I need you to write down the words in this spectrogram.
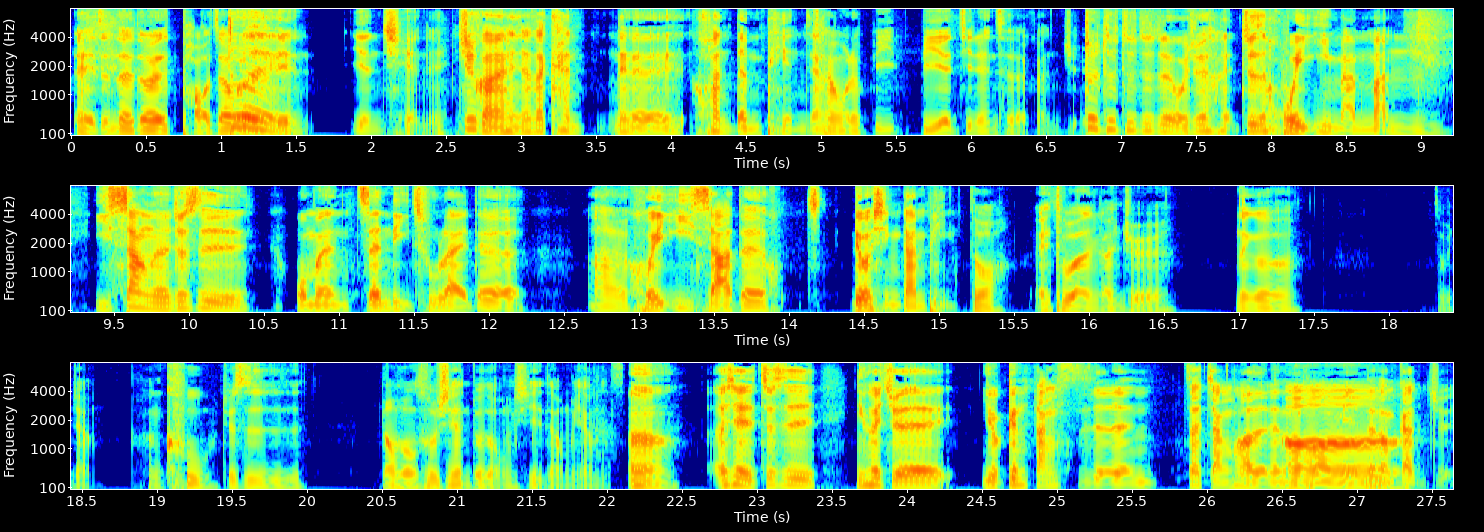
哎、真的都会跑在我的脸眼眼前哎、就感觉很像在看那个幻灯片这样。看我的毕毕业纪念册的感觉。对对对对对，我觉得很就是回忆满满。嗯，以上呢，就是我们整理出来的呃回忆杀的流行单品。对啊，哎、突然感觉那个怎么讲，很酷，就是脑中出现很多东西这种样子。嗯，而且就是你会觉得有跟当时的人在讲话的那种画面，那种嗯感觉。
